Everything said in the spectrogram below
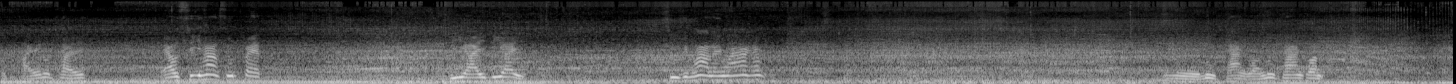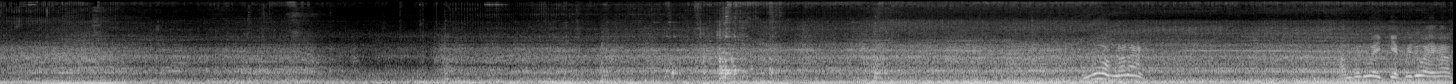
รถไถรถไถ LC 508 DI DI 45 แรงม้าครับเออรูปทางก่อนรูปทางก่อน ร่วมแล้วนะทำไปด้วยเก็บไปด้วยครับ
